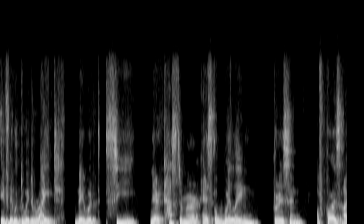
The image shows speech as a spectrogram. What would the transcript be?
If they would do it right, they would see their customer as a willing person. Of course, I,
